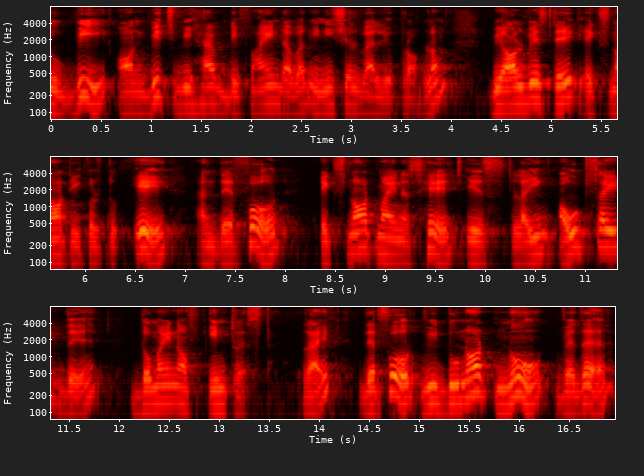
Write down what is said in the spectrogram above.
to b on which we have defined our initial value problem. We always take x naught equal to a and therefore, x naught minus h is lying outside the domain of interest right. Therefore, we do not know whether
